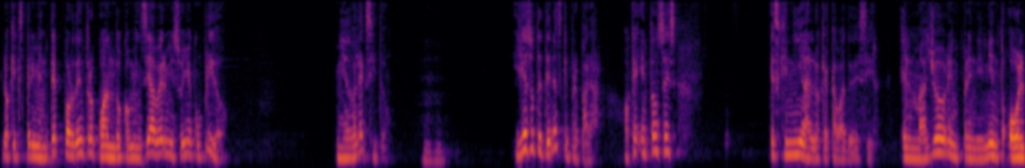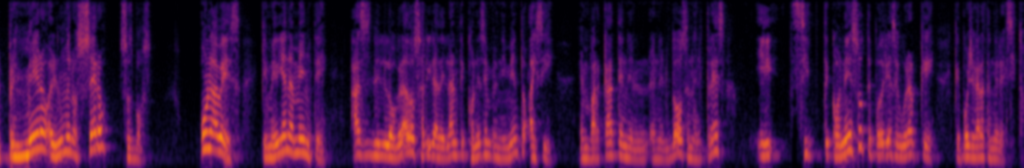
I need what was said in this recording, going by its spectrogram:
lo que experimenté por dentro cuando comencé a ver mi sueño cumplido. Miedo al éxito. Y eso te tenés que preparar. ¿Ok? Entonces, es genial lo que acabas de decir. El mayor emprendimiento o el primero, el número cero, sos vos. Una vez que medianamente has logrado salir adelante con ese emprendimiento, ahí sí, embarcate en el, en el 2, en el 3, y si te- con eso te podría asegurar que, que puedes llegar a tener éxito.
